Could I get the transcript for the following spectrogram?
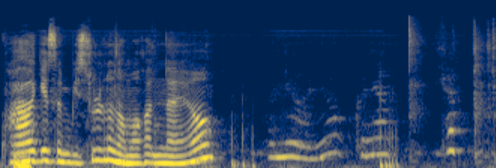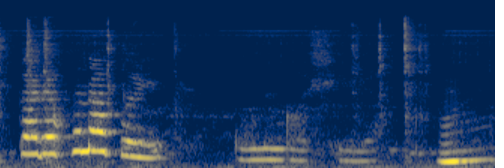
과학에서 미술로 넘어갔나요? 아니요, 아니요. 그냥 색깔의 혼합을 보는 것이에요. 음.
